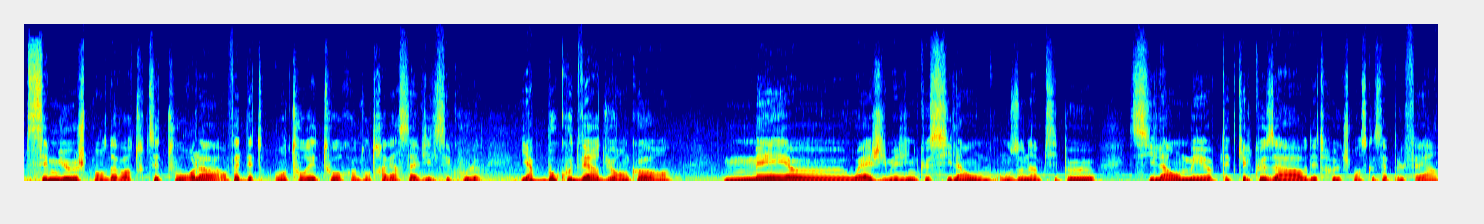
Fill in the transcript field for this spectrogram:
c'est mieux, je pense, d'avoir toutes ces tours-là. En fait, d'être entouré de tours quand on traverse la ville, c'est cool. Il y a beaucoup de verdure encore. Mais euh, ouais, j'imagine que si là on, zone un petit peu, si là on met euh, peut-être quelques arbres, des trucs, je pense que ça peut le faire.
